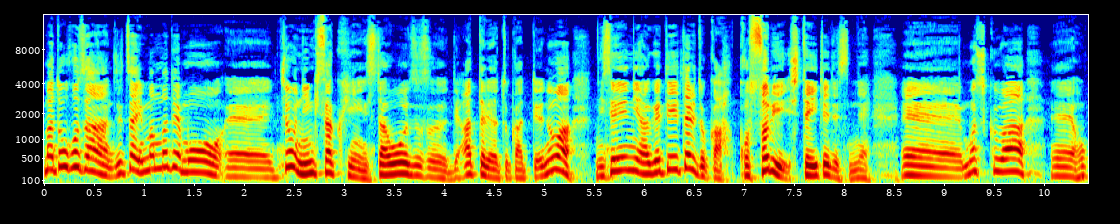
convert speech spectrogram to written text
まあ、東宝さん、実は今までも、えー、超人気作品、スター・ウォーズであったりだとかっていうのは、2000円に上げていたりとか、こっそりしていてですね、えー、もしくは、えー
